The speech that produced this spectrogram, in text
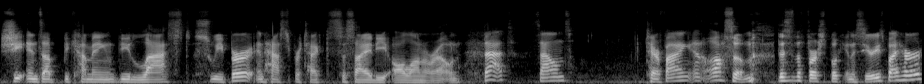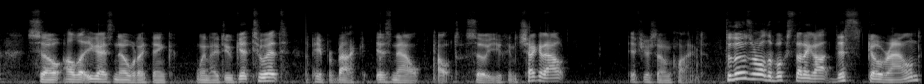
she ends up becoming the last sweeper and has to protect society all on her own. That sounds terrifying and awesome. This is the first book in a series by her, so I'll let you guys know what I think when I do get to it. The paperback is now out, so you can check it out if you're so inclined. So those are all the books that I got this go round.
